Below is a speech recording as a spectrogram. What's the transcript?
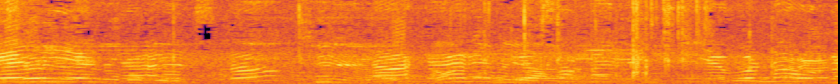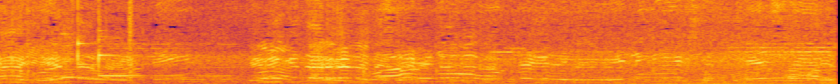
ఏబిఎన్ ఛానల్స్లో నా క్యారెక్టర్ సంబంధించి ఎవరినో ఒక ఫోటో పెట్టి వాళ్ళు ఒక ఎలిగేషన్ చేశారు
